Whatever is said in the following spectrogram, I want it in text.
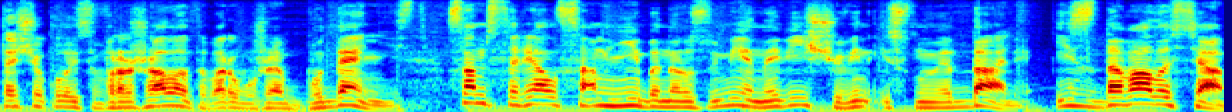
Те, що колись вражало, тепер уже буденність. Сам серіал сам ніби не розуміє, навіщо він існує далі. І здавалося,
